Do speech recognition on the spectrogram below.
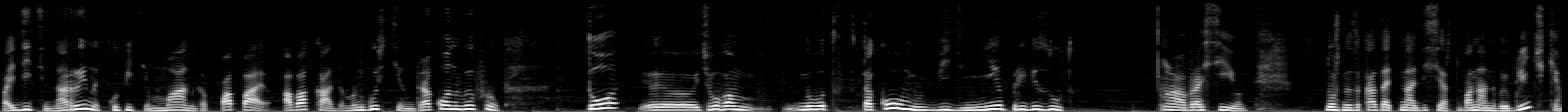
Пойдите на рынок, купите манго, папайю, авокадо, мангустин, драконовый фрукт. То, э, чего вам ну вот в таком виде не привезут а, в Россию. Нужно заказать на десерт банановые блинчики.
